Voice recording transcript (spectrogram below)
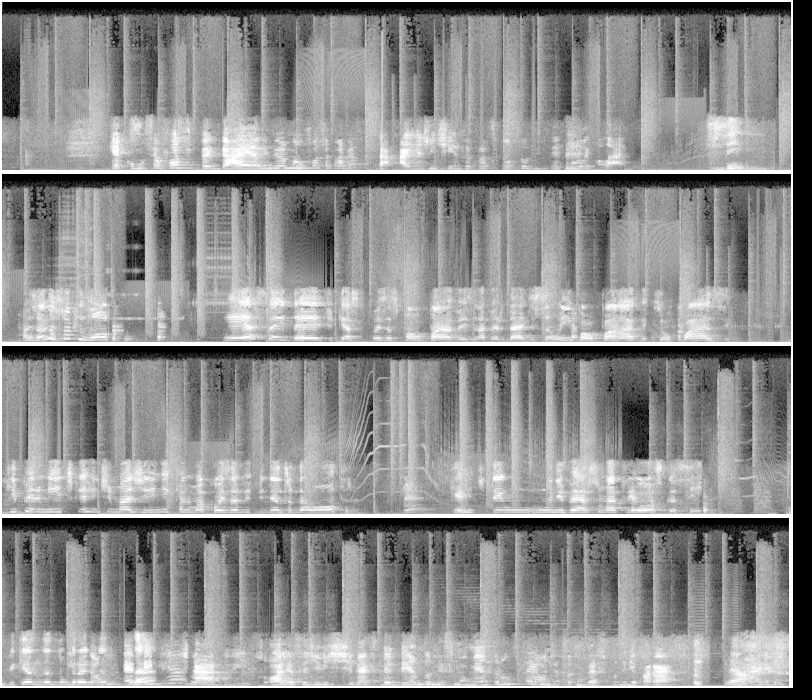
que é como se eu fosse pegar ela e minha mão fosse atravessar. Aí a gente entra para as forças intermoleculares. Sim. Mas olha só que louco. E essa ideia de que as coisas palpáveis, na verdade, são impalpáveis, ou quase, que permite que a gente imagine que uma coisa vive dentro da outra. É. Que a gente tem um, um universo matriosca, assim. Um pequeno dentro de um grande Então, é né? bem viajado isso. Olha, se a gente estivesse bebendo nesse momento, eu não sei onde essa conversa poderia parar. Não. Mas...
